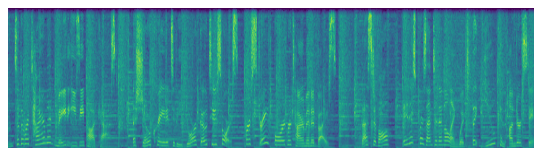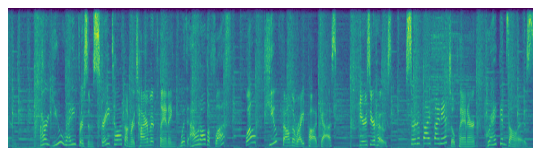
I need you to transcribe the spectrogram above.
Welcome to the Retirement Made Easy podcast, a show created to be your go to source for straightforward retirement advice. Best of all, it is presented in a language that you can understand. Are you ready for some straight talk on retirement planning without all the fluff? Well, you found the right podcast. Here's your host, certified financial planner, Gregg Gonzalez.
